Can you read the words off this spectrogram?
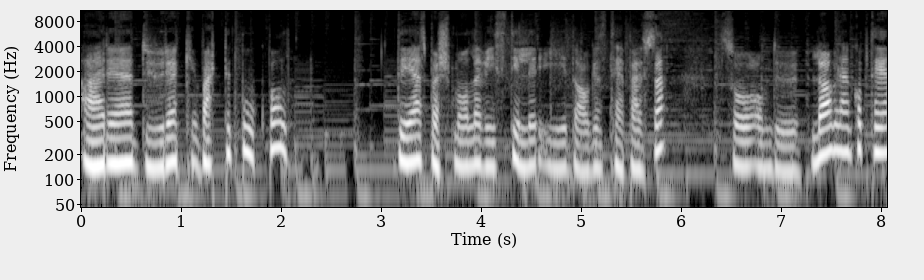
Er eh, Durek verdt et bokbål? Det er spørsmålet vi stiller i dagens tepause. Så om du lager deg en kopp te,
